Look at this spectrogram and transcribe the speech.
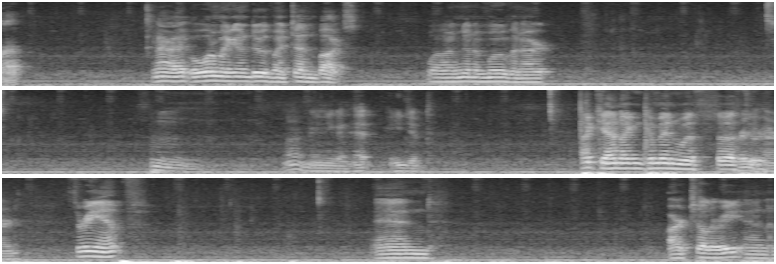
All right. Well, what am I gonna do with my ten bucks? Well, I'm gonna move an art. Hmm. I mean, you can hit Egypt I can. I can come in with uh, three, hard. Three inf and artillery and,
